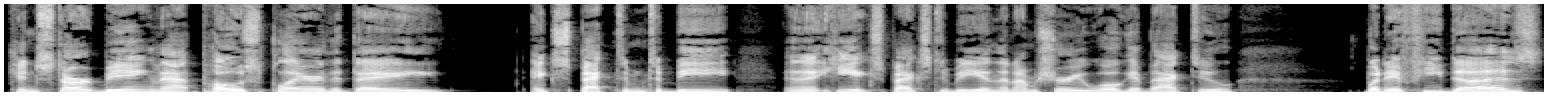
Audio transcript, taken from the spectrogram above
can start being that post player that they expect him to be and that he expects to be and that I'm sure he will get back to, but if he does,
